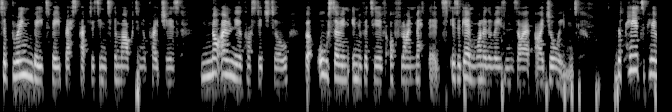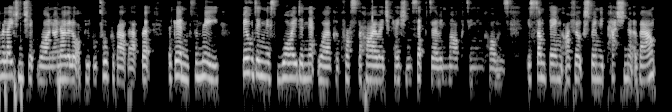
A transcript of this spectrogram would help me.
to bring B2B best practice into the marketing approaches, not only across digital, but also in innovative offline methods is again one of the reasons I, I joined. The peer to peer relationship one, I know a lot of people talk about that, but again, for me, building this wider network across the higher education sector in marketing and comms is something I feel extremely passionate about.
